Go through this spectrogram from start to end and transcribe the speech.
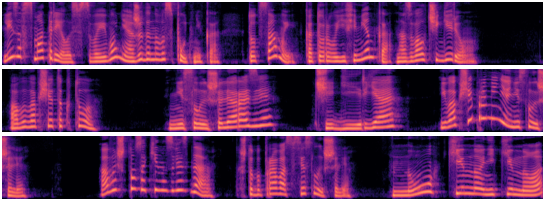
Лиза всмотрелась в своего неожиданного спутника, тот самый, которого Ефименко назвал Чигирем. «А вы вообще-то кто?» «Не слышали, а разве? Чигирь я. И вообще про меня не слышали?» «А вы что за кинозвезда, чтобы про вас все слышали?» «Ну, кино не кино,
